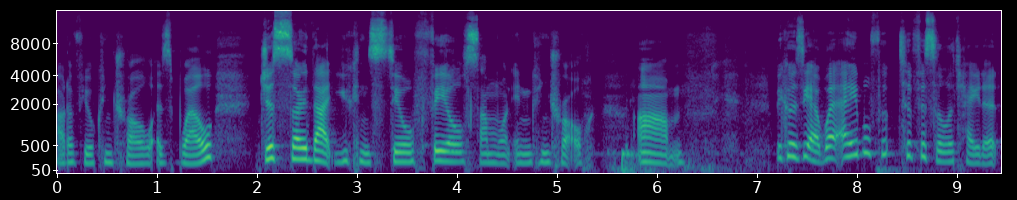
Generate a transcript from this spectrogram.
out of your control as well, just so that you can still feel somewhat in control. Um, because, yeah, we're able f- to facilitate it.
